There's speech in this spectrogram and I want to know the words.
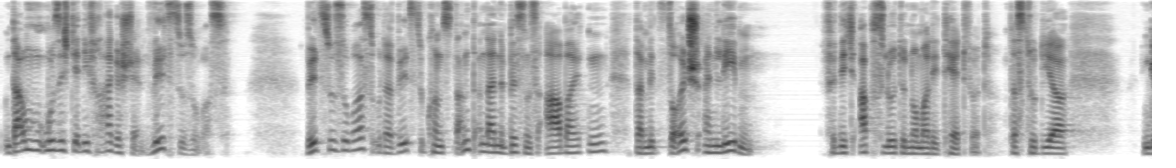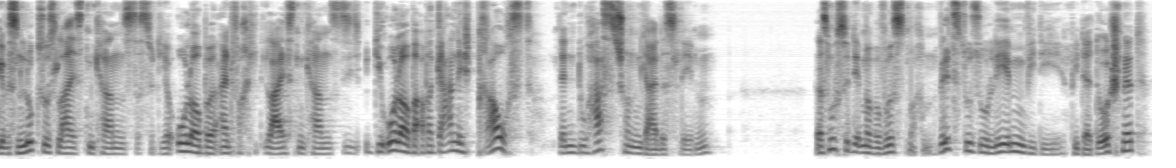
Und da muss ich dir die Frage stellen, willst du sowas? Willst du sowas oder willst du konstant an deinem Business arbeiten, damit solch ein Leben für dich absolute Normalität wird? Dass du dir einen gewissen Luxus leisten kannst, dass du dir Urlaube einfach leisten kannst, die Urlaube aber gar nicht brauchst, denn du hast schon ein geiles Leben. Das musst du dir immer bewusst machen. Willst du so leben wie die, wie der Durchschnitt?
